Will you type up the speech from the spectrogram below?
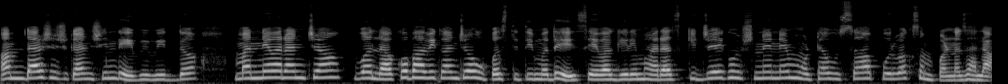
आमदार शशिकांत शिंदे विविध मान्यवरांच्या व लाखो भाविकांच्या उपस्थितीमध्ये सेवागिरी महाराज की जय घोषणेने मोठ्या उत्साहपूर्वक संपन्न झाला.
